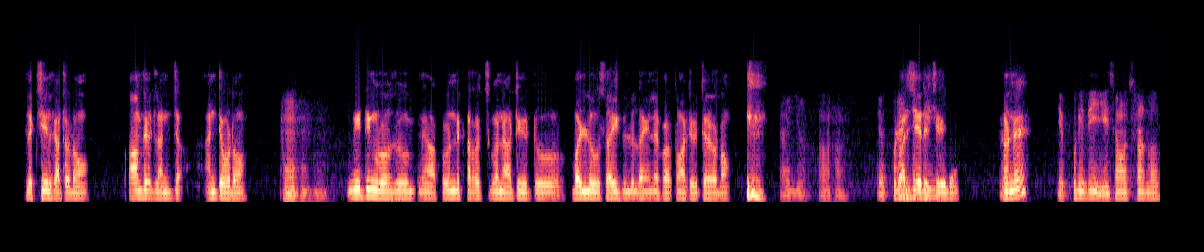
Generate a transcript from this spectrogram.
ఫ్లెక్సీలు కట్టడం పాంప్లెట్లు అంట అంటివ్వడం. మీటింగ్ రోజు మేము అక్కడ ఉండి కర్రచ్చుకొని అటు ఇటు బళ్ళు సైకిళ్ళు లైన్లో పెడతాం అటు ఇటు తిరగడం. పరిచయం ఇది? చేయడం. ఏమండి? ఎప్పుడు ఇది? ఈ సంవత్సరంలో?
